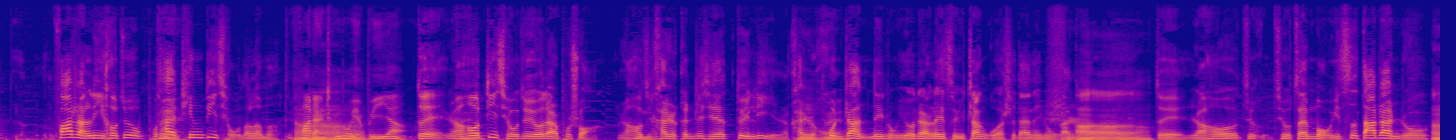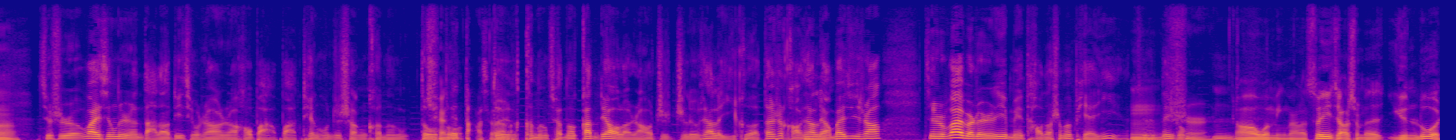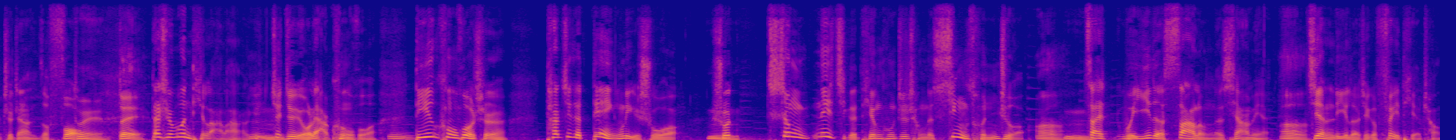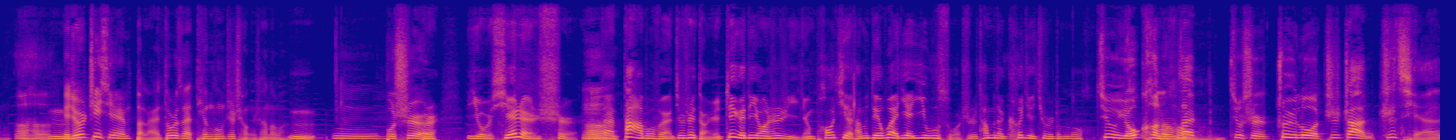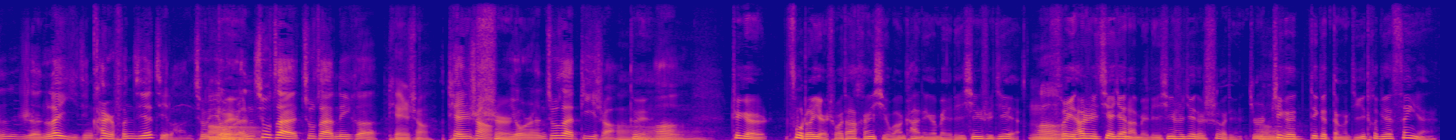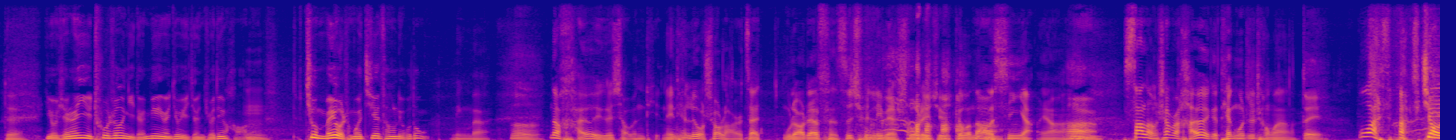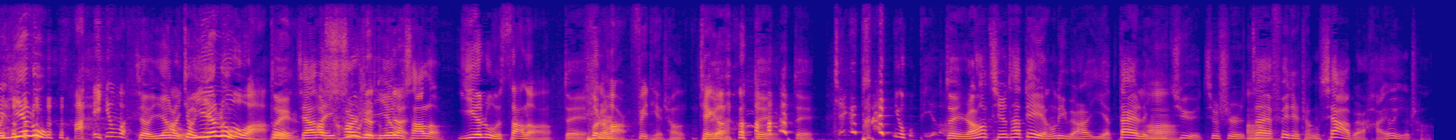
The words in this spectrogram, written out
发展了以后就不太听地球的了嘛，发展程度也不一样。对，然后地球就有点不爽，然后就开始跟这些对立，开始混战，那种有点类似于战国时代那种感觉。啊，对，然后就就在某一次大战中，嗯。就是外星的人打到地球上，然后把把天空之城可能都全给打下来，对，可能全都干掉了，然后只只留下了一个。但是好像两败俱伤，就是外边的人也没讨到什么便宜，就是那种。嗯，然后我明白了，所以叫什么陨落之战 The Fall。对对。但是问题来了，这就有俩困惑。嗯。第一个困惑是，他这个电影里说说。剩那几个天空之城的幸存者，嗯，在唯一的萨冷的下面，嗯，建立了这个废铁城，嗯，也就是这些人本来都是在天空之城上的吗？嗯。嗯，不是，不是，有些人是，但大部分就是等于这个地方是已经抛弃了，他们对外界一无所知，他们的科技就是这么落后，就有可能在就是坠落之战之前，人类已经开始分阶级了，就有人就在就在那个天上，天上有人就在地上，对，嗯。这个作者也说他很喜欢看那个《美丽新世界》，嗯所以他是借鉴了《美丽新世界》的设定，就是这个这个等级特别森严。对，有些人一出生，你的命运就已经决定好了，就没有什么阶层流动。明白。嗯。那还有一个小问题，那天六少老师在无聊斋粉丝群里面说了一句，给我闹得心痒痒啊！撒冷上面还有一个天空之城吗？对。我操，叫耶路！哎呦我，叫耶路，叫耶路啊！对，加在一块儿是耶路撒冷，耶路撒冷，对，破折号废铁城，这个，对对，这个太。对，然后其实他电影里边也带了一句，就是在废铁城下边还有一个城，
